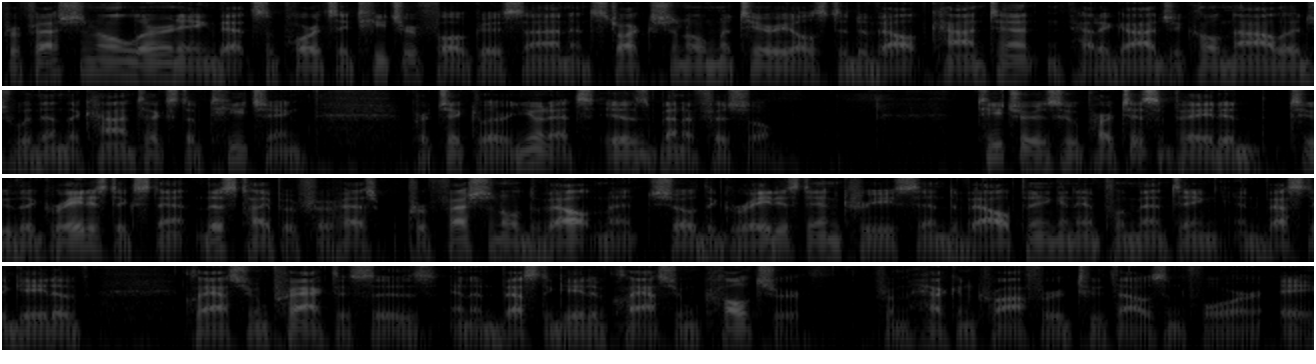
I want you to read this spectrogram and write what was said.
Professional learning that supports a teacher focus on instructional materials to develop content and pedagogical knowledge within the context of teaching particular units is beneficial. Teachers who participated to the greatest extent in this type of prof professional development showed the greatest increase in developing and implementing investigative classroom practices and investigative classroom culture from Heck and Crawford 2004a.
